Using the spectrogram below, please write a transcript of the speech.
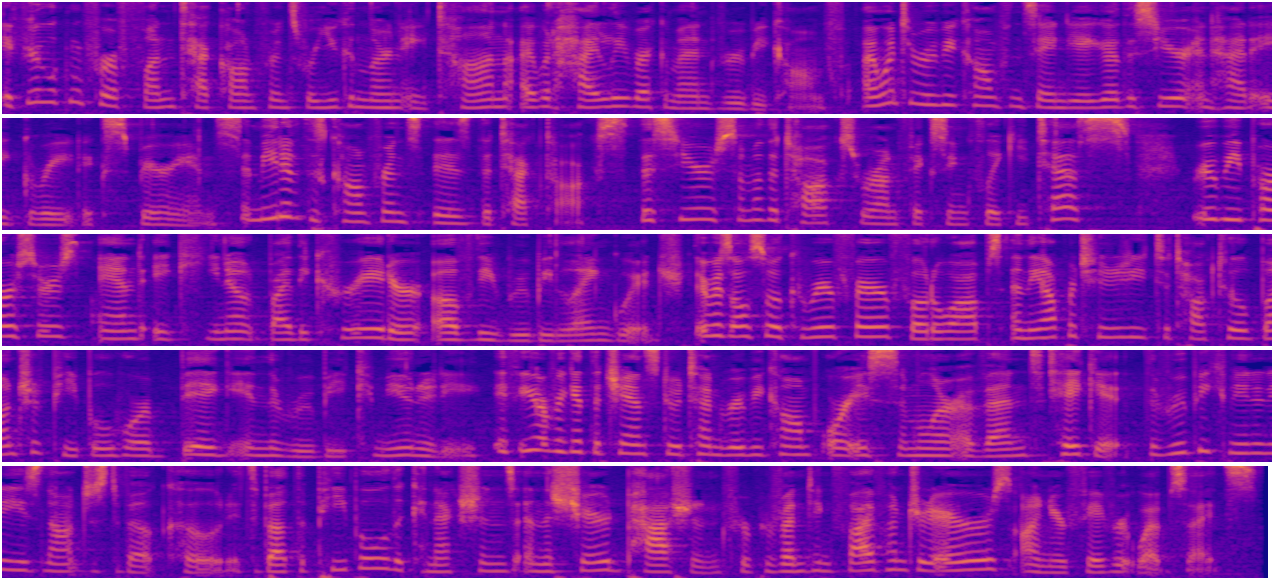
If you're looking for a fun tech conference where you can learn a ton, I would highly recommend RubyConf. I went to RubyConf in San Diego this year and had a great experience. The meat of this conference is the Tech Talks. This year, some of the talks were on fixing flaky tests, Ruby parsers, and a keynote by the creator of the Ruby language. There was also a career fair, photo ops, and the opportunity to talk to a bunch of people who are big in the Ruby community. If you ever get the chance to attend RubyConf or a similar event, take it. The Ruby community is not just about code, it's about the people, the connections, and the shared passion for preventing 500 errors on your favorite websites.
